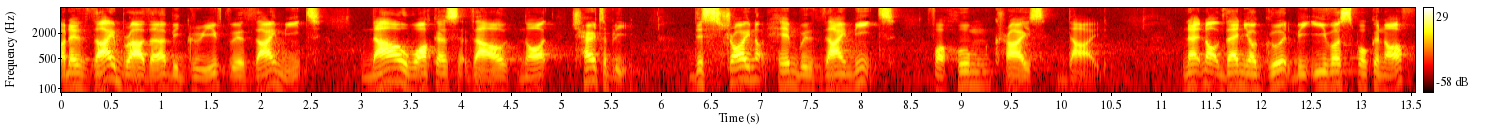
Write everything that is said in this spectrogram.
But if thy brother be grieved with thy meat, now walkest thou not charitably. Destroy not him with thy meat, for whom Christ died. Let not then your good be evil spoken of,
